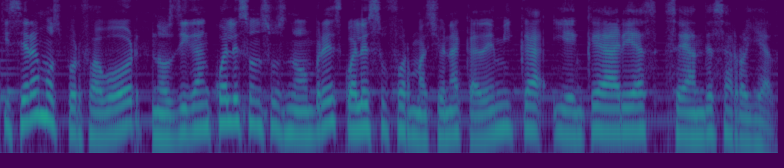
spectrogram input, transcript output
Quisiéramos, por favor, nos digan cuáles son sus nombres, cuál es su formación académica y en qué áreas se han desarrollado.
